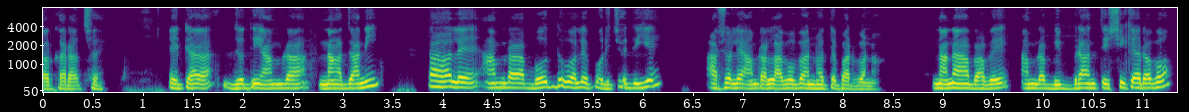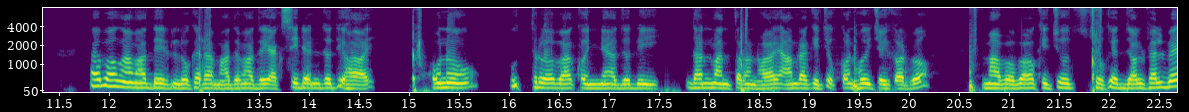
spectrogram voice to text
দরকার আছে। এটা যদি আমরা না জানি, তাহলে আমরা বৌদ্ধ বলে পরিচয় দিয়ে আসলে আমরা লাভবান হতে পারব না। নানাভাবে আমরা বিভ্রান্তি শিকার হব এবং আমাদের লোকেরা মাঝে মাঝে অ্যাক্সিডেন্ট যদি হয়, কোনো পুত্র বা কন্যা যদি ধর্মান্তরণ হয়, আমরা কিছুক্ষণ হইচই করব মা বাবাও কিছু চোখের জল ফেলবে,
